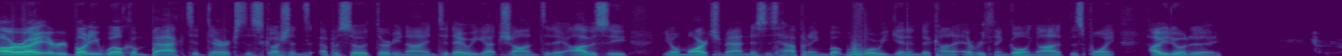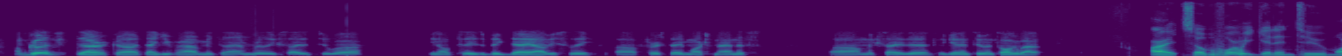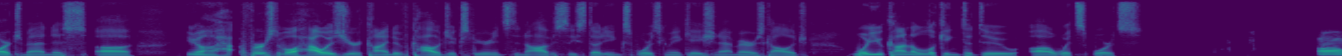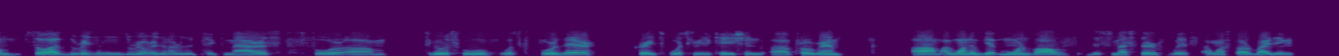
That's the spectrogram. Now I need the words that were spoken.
All right, everybody, welcome back to Derek's Discussions, episode 39. Today we got Sean today. Obviously, you know, March Madness is happening, but before we get into kind of everything going on at this point, how are you doing today? I'm good, Derek. Uh, thank you for having me today. I'm really excited to, uh, you know, today's a big day, obviously. Uh, first day March Madness. Uh, I'm excited to, to get into and talk about it. All right, so before we get into March Madness, uh, you know, first of all, how is your kind of college experience and obviously studying sports communication at Marist College? What are you kind of looking to do uh, with sports? Um, so uh, the reason, the real reason I really picked Marist for um, to go to school was for their great sports communication uh, program. Um, I want to get more involved this semester with. I want to start writing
